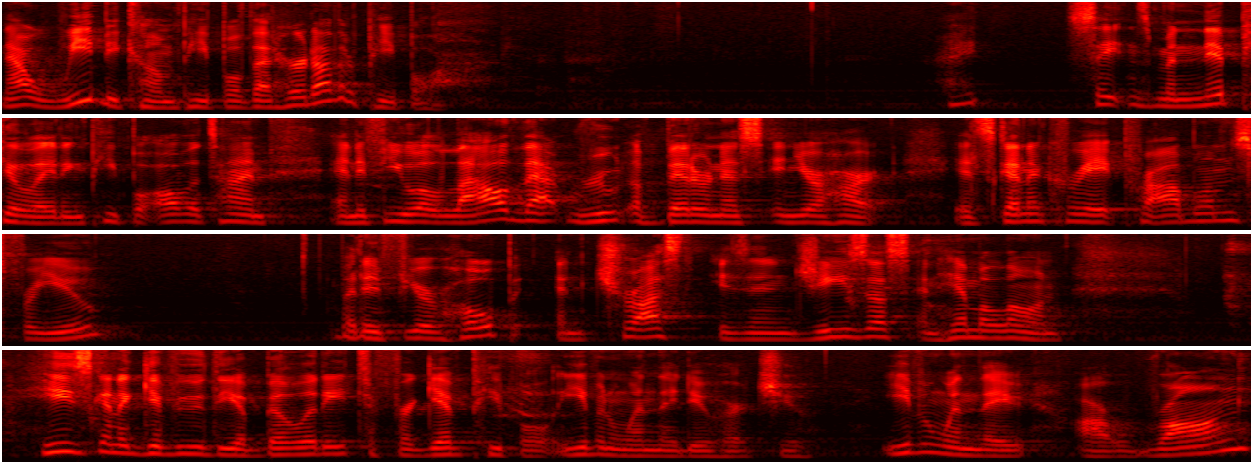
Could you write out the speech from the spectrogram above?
now we become people that hurt other people. Right? Satan's manipulating people all the time. And if you allow that root of bitterness in your heart, it's going to create problems for you. But if your hope and trust is in Jesus and Him alone, He's going to give you the ability to forgive people even when they do hurt you, even when they are wrong,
